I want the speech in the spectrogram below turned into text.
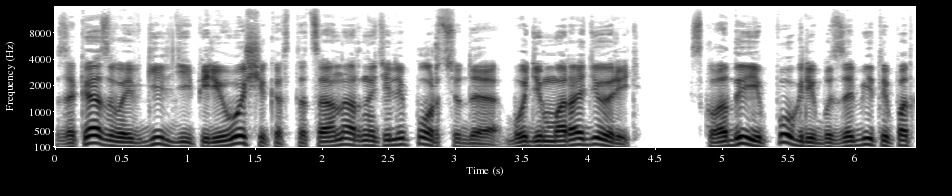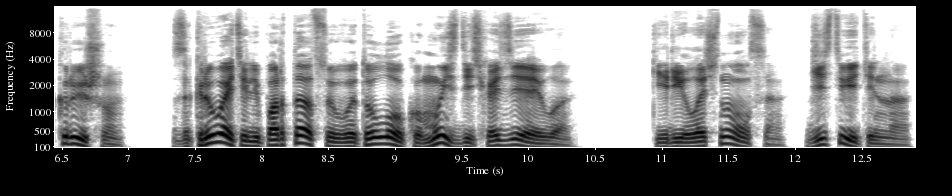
Заказывай в гильдии перевозчиков стационарный телепорт сюда, будем мародерить. Склады и погребы забиты под крышу. Закрывай телепортацию в эту локу, мы здесь хозяева. Кирилл очнулся. Действительно,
